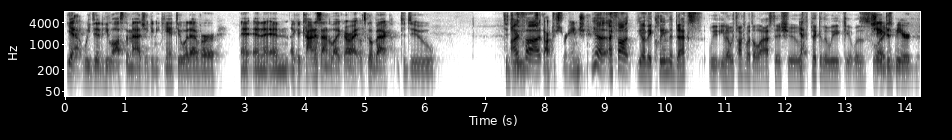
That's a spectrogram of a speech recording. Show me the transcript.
Yeah, we did. He lost the magic and he can't do whatever. And and, and like it kind of sounded like, all right, let's go back to do to do I thought- Doctor Strange. Yeah, I thought you know they cleaned the decks. We you know we talked about the last issue. Yeah. The pick of the week. It was Shaved like, his beard.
